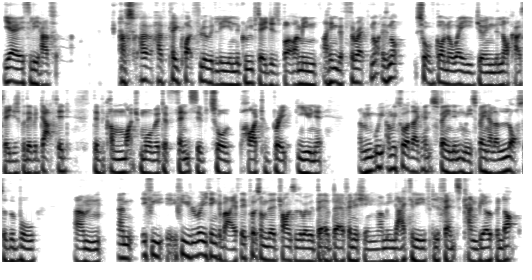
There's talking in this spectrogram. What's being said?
yeah, Italy have have, have played quite fluidly in the group stages, but I mean, I think the threat not has not sort of gone away during the knockout stages, but they've adapted. They've become much more of a defensive, sort of hard to break unit. I mean, we and we saw that against Spain, didn't we? Spain had a loss of the ball, um, and if you if you really think about it, if they put some of their chances away with better better finishing, I mean, the defense can be opened up.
